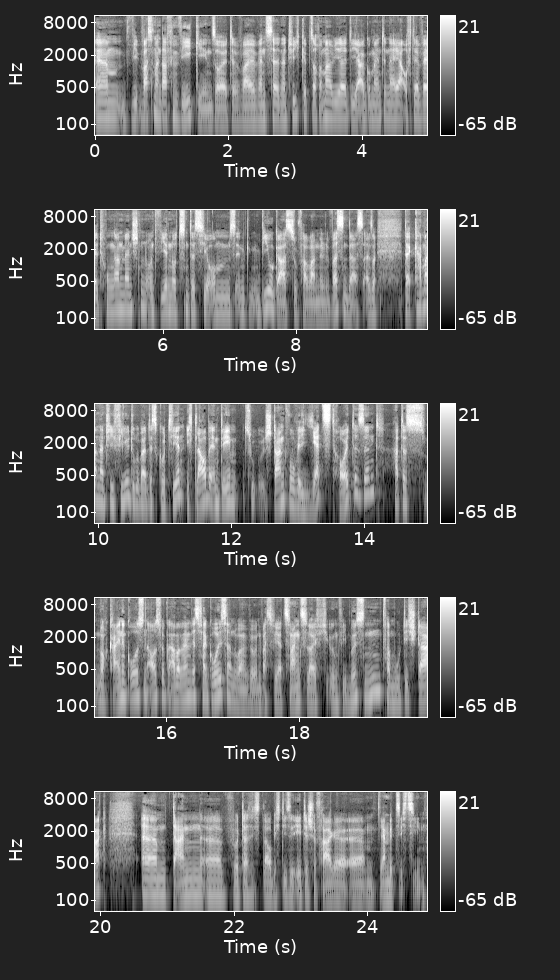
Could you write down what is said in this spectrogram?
ähm, wie, was man da für einen Weg gehen sollte. Weil wenn es ja natürlich gibt es auch immer wieder die Argumente, naja, auf der Welt hungern Menschen und wir nutzen das hier, um es in Biogas zu verwandeln. Was ist denn das? Also da kann man natürlich viel drüber diskutieren. Ich glaube, in dem Zustand, wo wir jetzt heute sind, hat es noch keine großen Auswirkungen. Aber wenn wir es vergrößern wollen würden, was wir ja zwangsläufig irgendwie müssen, vermute ich stark, ähm, dann äh, wird das, glaube ich, diese ethische Frage ähm, ja mit sich ziehen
